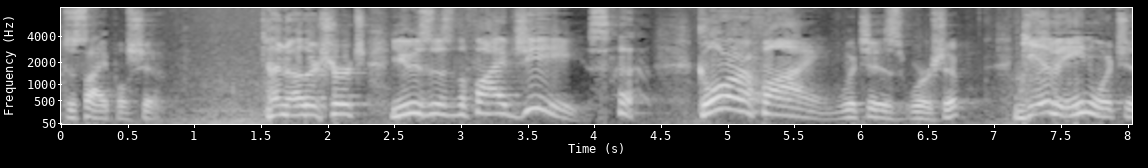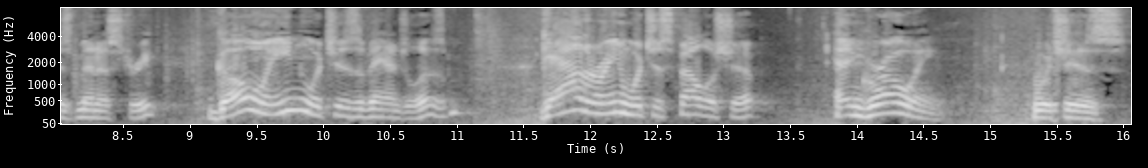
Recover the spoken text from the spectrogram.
discipleship. Another church uses the five G's. Glorifying, which is worship, giving, which is ministry, going, which is evangelism, gathering, which is fellowship, and growing, which is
